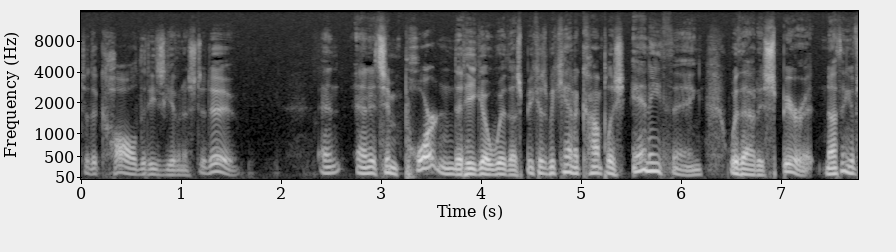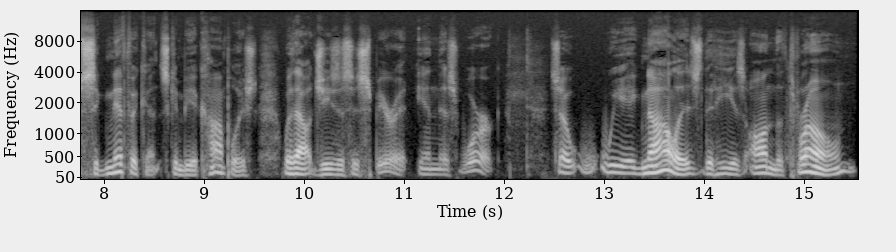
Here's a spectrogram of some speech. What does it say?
to the call that he's given us to do. And, and it's important that he go with us because we can't accomplish anything without his spirit. Nothing of significance can be accomplished without Jesus' spirit in this work. So we acknowledge that he is on the throne.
